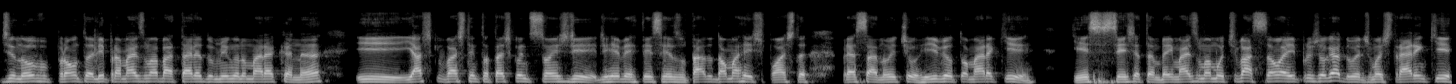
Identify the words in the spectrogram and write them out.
de novo pronto ali para mais uma batalha domingo no Maracanã. E, e, acho que o Vasco tem totais condições de, de reverter esse resultado, dar uma resposta para essa noite horrível. Tomara que que esse seja também mais uma motivação aí para os jogadores, mostrarem que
